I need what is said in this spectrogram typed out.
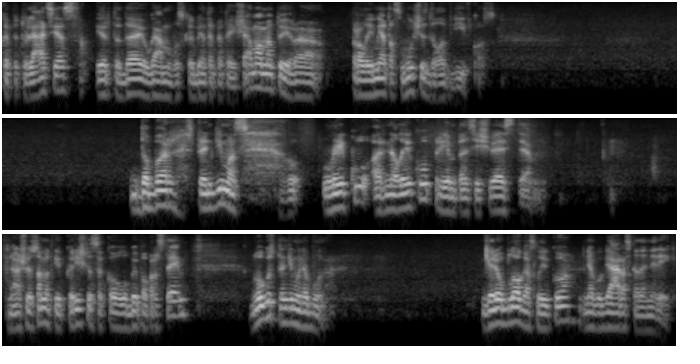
kapitulacijas ir tada jau galima bus kalbėti apie tai. Šiam momentui yra pralaimėtas mūšis dėl Avdyvkos. Dabar sprendimas laiku ar nelaiku priimtas išvesti. Aš visuomet kaip kariškis sakau labai paprastai, blogų sprendimų nebūna. Geriau blogas laiku, negu geras, kada nereikia.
